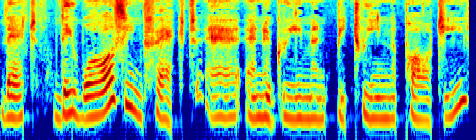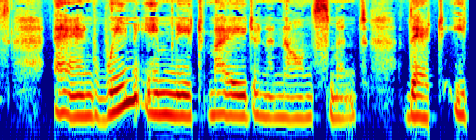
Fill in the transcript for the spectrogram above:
that there was, in fact, a, an agreement between the parties, and when Mnet made an announcement that it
